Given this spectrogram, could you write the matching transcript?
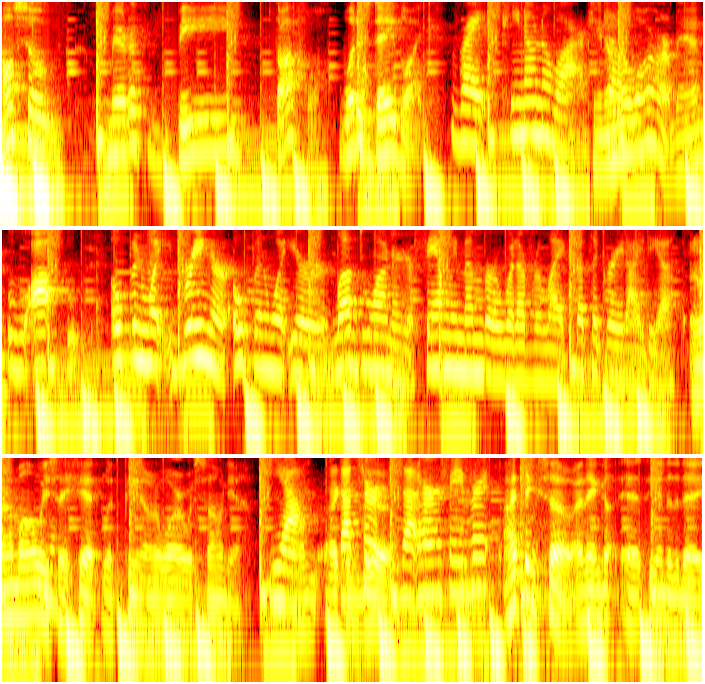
Also, Meredith, be thoughtful. What is Dave like? Right, Pinot Noir. Pinot so, Noir, man. open what you bring or open what your loved one or your family member or whatever like that's a great idea And I'm always a hit with Pinot Noir with Sonia. yeah Um, that's her Is that her favorite I think so. I think at the end of the day,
